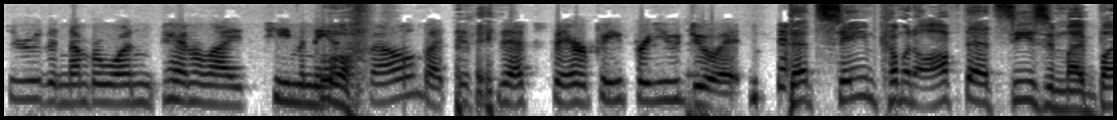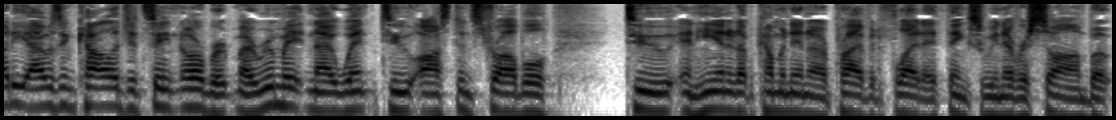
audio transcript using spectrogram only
through the number one penalized team in the Oh. NFL, but if that's therapy for you, do it. that same coming off that season, my buddy, I was in college at St. Norbert. My roommate and I went to Austin Straubel to, and he ended up coming in on a private flight, I think, so we never saw him, but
